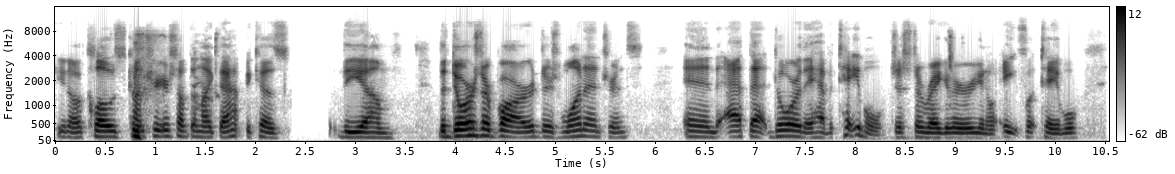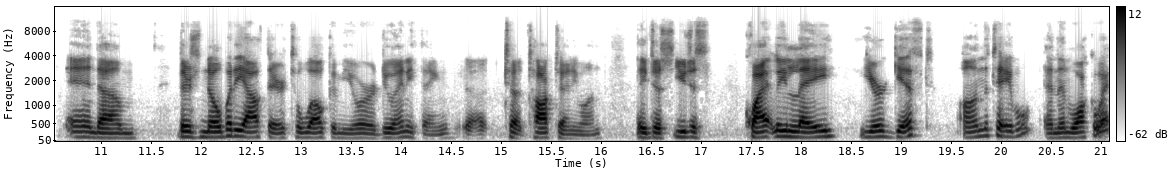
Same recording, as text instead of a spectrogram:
you know a closed country or something like that because the um, the doors are barred. There's one entrance, and at that door they have a table, just a regular, you know, eight foot table, and um, there's nobody out there to welcome you or do anything uh, to talk to anyone. They just you just quietly lay your gift on the table and then walk away,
